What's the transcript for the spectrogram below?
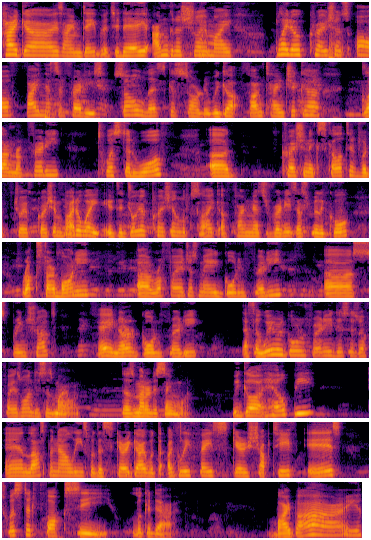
Hi guys, I'm David. Today I'm gonna show you my Play-Doh creations of Five Nights at Freddy's. So let's get started. We got Funtime Chica, Glamrock Freddy, Twisted Wolf, uh, Creation Skeleton with Joy of Creation. By the way, if the Joy of Creation looks like a Five Nights at Freddy's, that's really cool. Rockstar Bonnie, uh, Raphael just made Golden Freddy, uh, Springtrap. Hey, another Golden Freddy. That's a weird Golden Freddy. This is Raphael's one. This is my one. Doesn't matter, the same one. We got Helpy. And last but not least, with the scary guy with the ugly face, scary sharp teeth, is Twisted Foxy. Look at that. Bye bye.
